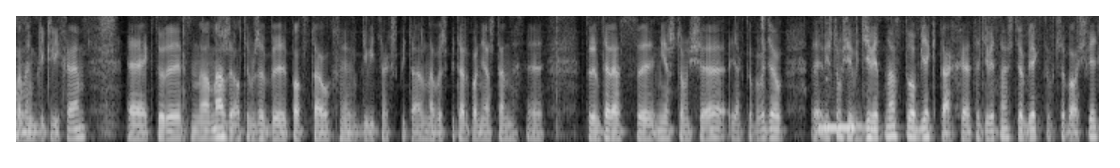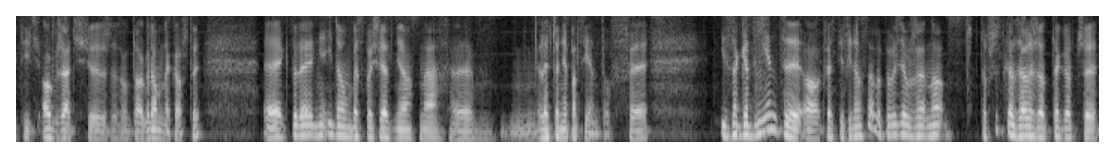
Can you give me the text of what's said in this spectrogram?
panem Gliklichem, e, który no, marzy o tym, żeby powstał e, w Gliwicach szpital, nowy szpital, ponieważ ten, w którym teraz mieszczą się, jak to powiedział, e, mieszczą się w 19 obiektach. Te 19 obiektów trzeba oświetlić, ogrzać, że są to ogromne koszty które nie idą bezpośrednio na leczenie pacjentów. I zagadnięty o kwestie finansowe powiedział, że no, to wszystko zależy od tego, czy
